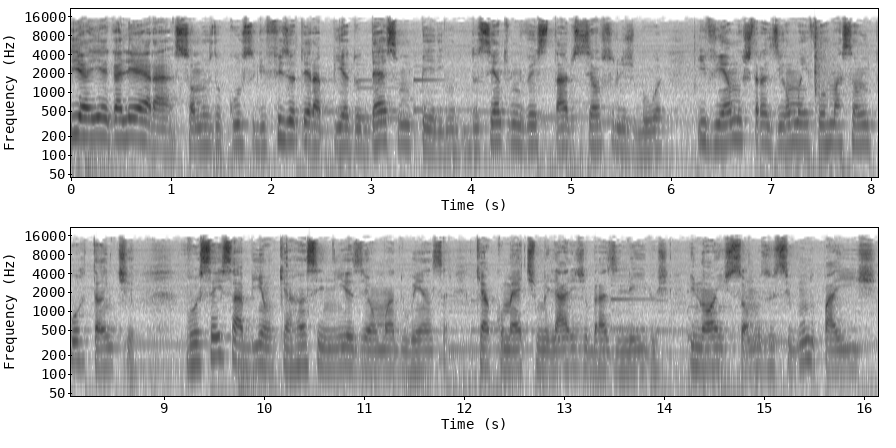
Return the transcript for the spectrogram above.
E aí, galera, somos do curso de fisioterapia do décimo período do Centro Universitário Celso Lisboa e viemos trazer uma informação importante. Vocês sabiam que a hanseníase é uma doença que acomete milhares de brasileiros e nós somos o segundo país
